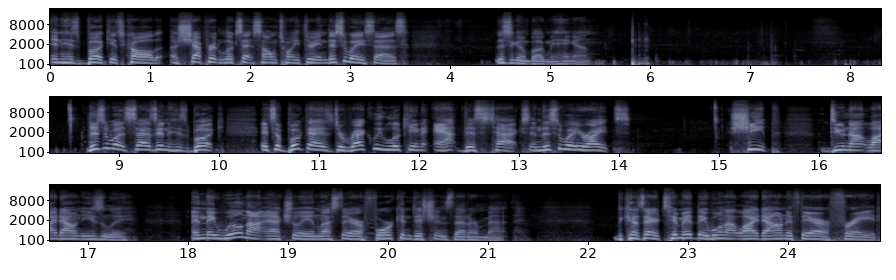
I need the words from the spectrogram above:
in his book, it's called A Shepherd Looks at Psalm 23, and this is what he says. This is going to bug me. Hang on. This is what it says in his book. It's a book that is directly looking at this text. And this is what he writes Sheep do not lie down easily, and they will not actually unless there are four conditions that are met. Because they are timid, they will not lie down if they are afraid.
